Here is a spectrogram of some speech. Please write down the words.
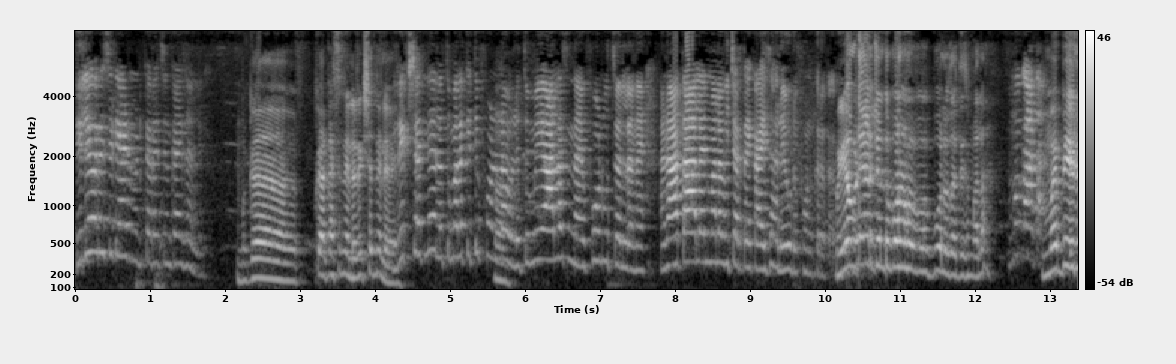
डिलिव्हरीसाठी ऍडमिट करायचं आणि काय झालं? मग अं, क- कसं नेलं? रिक्षात नेलं? रिक्षात नेलं. तुम्हाला किती फोन लावले? तुम्ही आलाच नाही. फोन उचलला नाही. आणि आता आलाय आणि मला विचारताय काय झालं? एवढं फोन कर मग एवढे अर्जंट फोन बोलत होतीस मला? मग आता मग भेटू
